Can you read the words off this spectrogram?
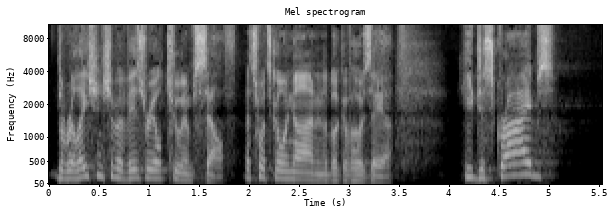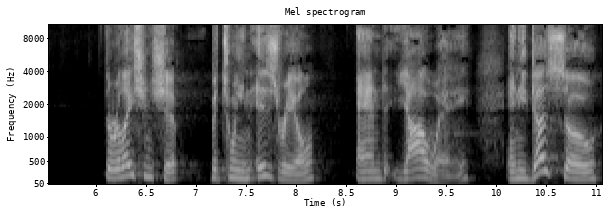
the relationship of Israel to himself. That's what's going on in the book of Hosea. He describes the relationship between Israel and Yahweh, and he does so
